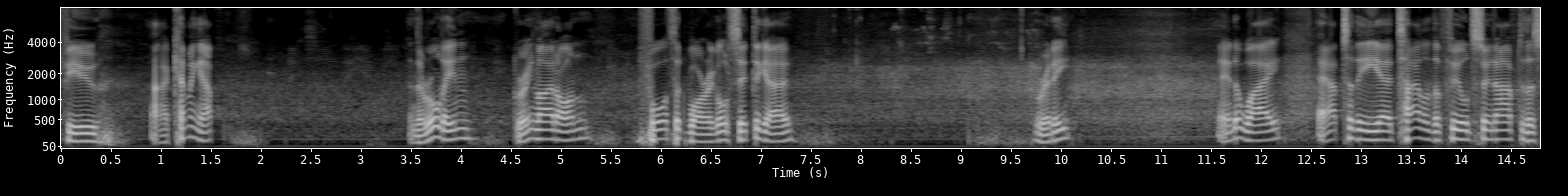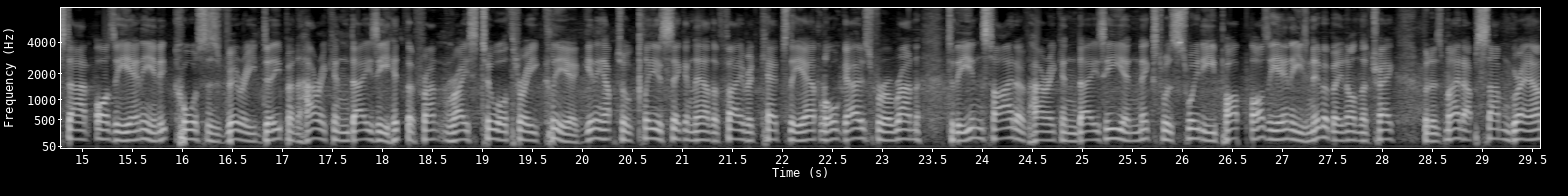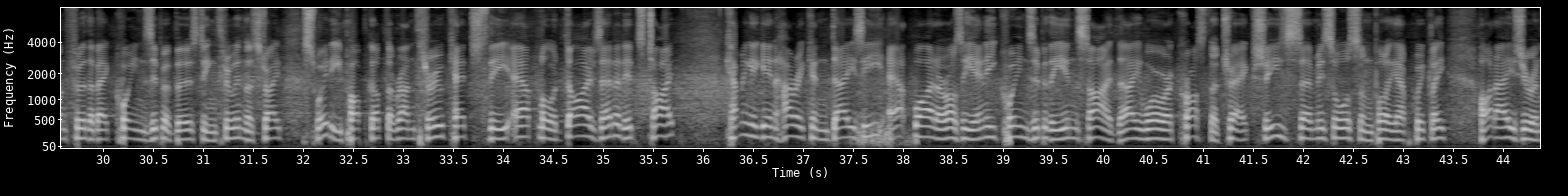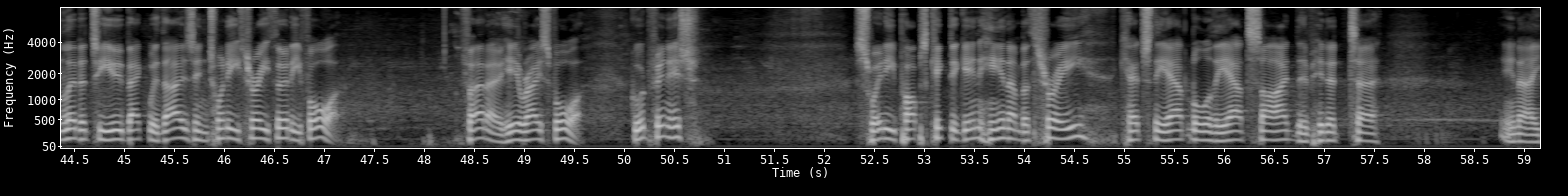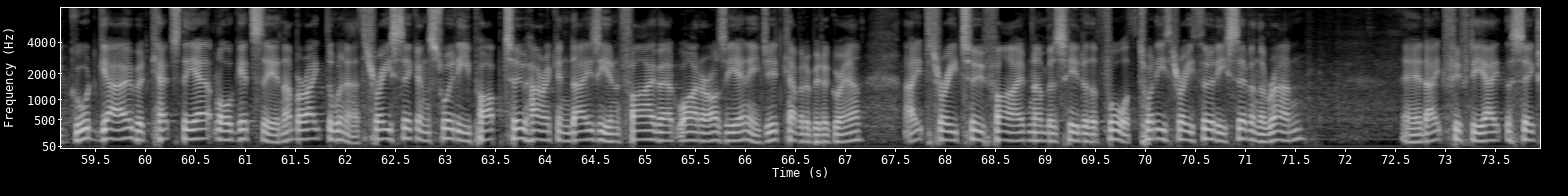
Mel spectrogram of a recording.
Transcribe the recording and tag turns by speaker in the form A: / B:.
A: few are coming up. And they're all in. Green light on. Fourth at Warragul, set to go. Ready. And away. Out to the uh, tail of the field soon after the start, Aussie Annie, and it courses very deep. And Hurricane Daisy hit the front and race two or three clear. Getting up to a clear second now, the favourite Catch the Outlaw goes for a run to the inside of Hurricane Daisy. And next was Sweetie Pop. Aussie Annie's never been on the track, but has made up some ground. Further back, Queen Zipper bursting through in the straight. Sweetie Pop got the run through. Catch the Outlaw dives at it. It's tight. Coming again, Hurricane Daisy. Out wide are Aussie Annie. Queen Zipper the inside. They were across the track. She's uh, Miss Awesome pulling up quickly. Hot Asia and it to you back with those in 23.34. Photo here, race four. Good finish. Sweetie Pops kicked again here, number three. Catch the Outlaw the outside. They've hit it uh, in a good go, but Catch the Outlaw gets there. Number eight, the winner. Three second, Sweetie Pop. Two, Hurricane Daisy. And five out wider, Aussie Annie. It covered a bit of ground. Eight, three, two, five. Numbers here to the fourth. 23.37 the run. And 8.58 the section.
